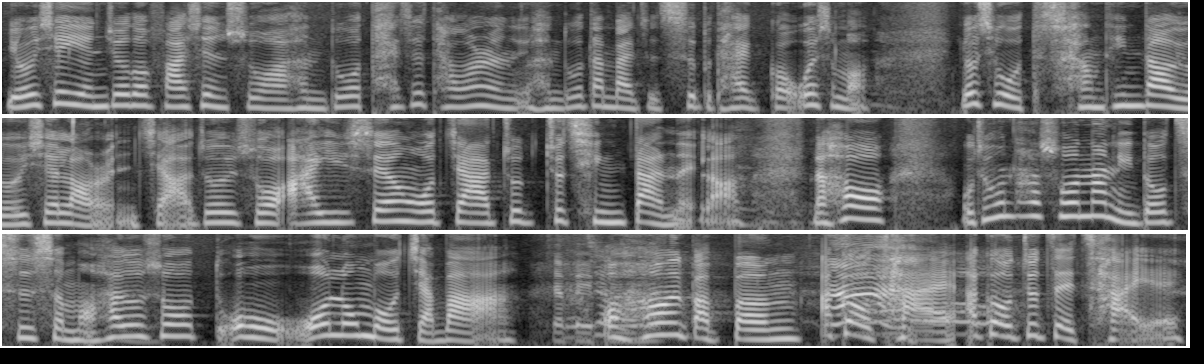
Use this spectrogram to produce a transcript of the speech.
有一些研究都发现说啊，很多台是台湾人很多蛋白质吃不太够，为什么？尤其我常听到有一些老人家就会说：“阿姨，虽然我家就就清淡的啦。”然后我就问他说：“那你都吃什么？”他就说：“我我拢无夹吧，我会把崩阿 够菜，阿够就这菜哎。”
